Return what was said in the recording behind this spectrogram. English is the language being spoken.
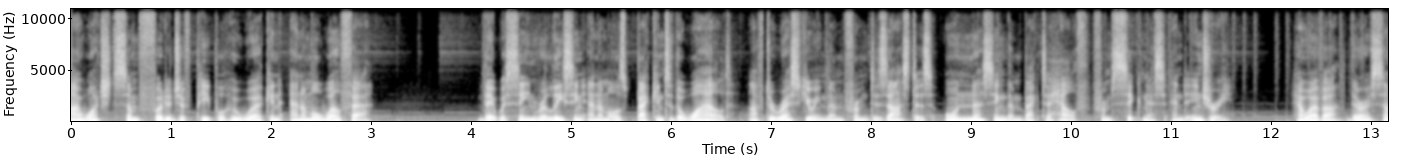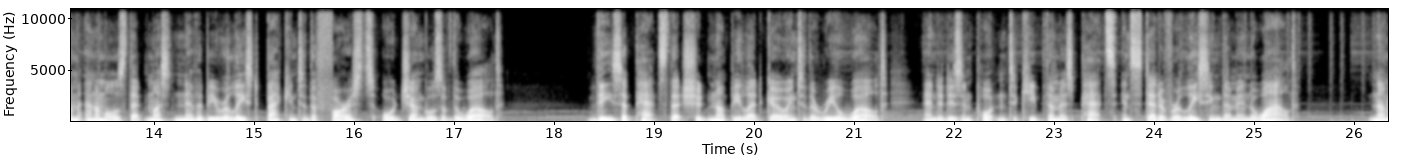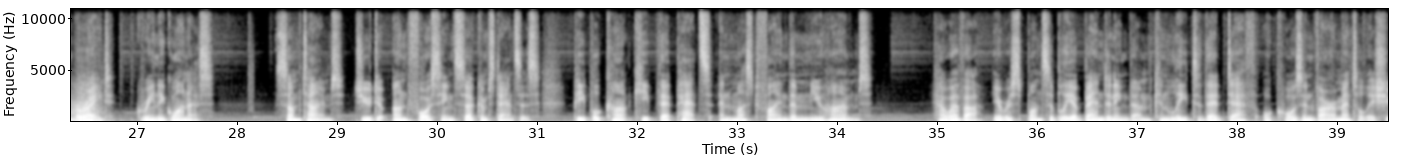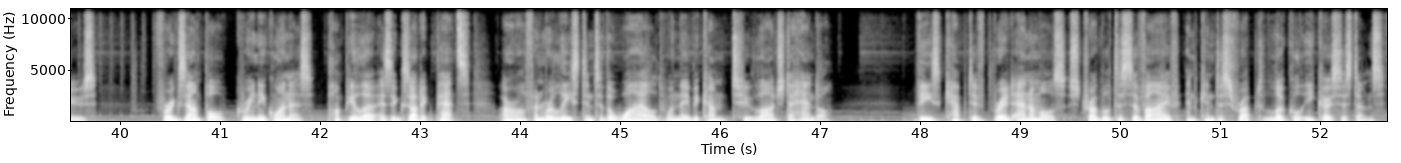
I watched some footage of people who work in animal welfare. They were seen releasing animals back into the wild after rescuing them from disasters or nursing them back to health from sickness and injury. However, there are some animals that must never be released back into the forests or jungles of the world. These are pets that should not be let go into the real world, and it is important to keep them as pets instead of releasing them in the wild. Number 8. Green iguanas. Sometimes, due to unforeseen circumstances, people can't keep their pets and must find them new homes. However, irresponsibly abandoning them can lead to their death or cause environmental issues. For example, green iguanas, popular as exotic pets, are often released into the wild when they become too large to handle. These captive bred animals struggle to survive and can disrupt local ecosystems.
